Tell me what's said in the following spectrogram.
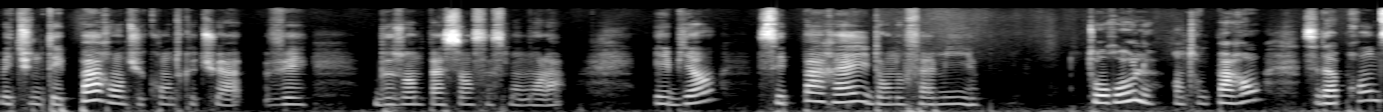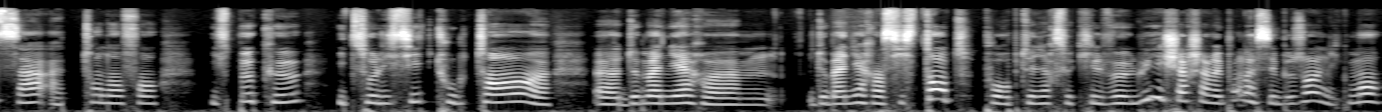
mais tu ne t'es pas rendu compte que tu avais besoin de patience à ce moment-là. Eh bien, c'est pareil dans nos familles. Ton rôle en tant que parent, c'est d'apprendre ça à ton enfant. Il se peut que il te sollicite tout le temps euh, euh, de manière euh, de manière insistante pour obtenir ce qu'il veut. Lui, il cherche à répondre à ses besoins uniquement.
